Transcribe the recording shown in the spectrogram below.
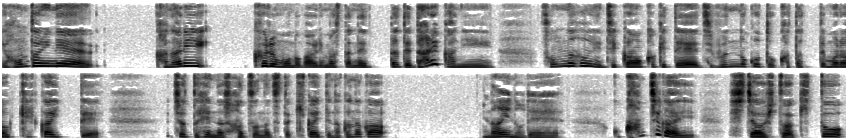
いや本当にねかなり来るものがありましたね。だって誰かにそんな風に時間をかけて自分のことを語ってもらう機会ってちょっと変な発音になっちゃった機会ってなかなかないのでこう勘違いしちゃう人はきっと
